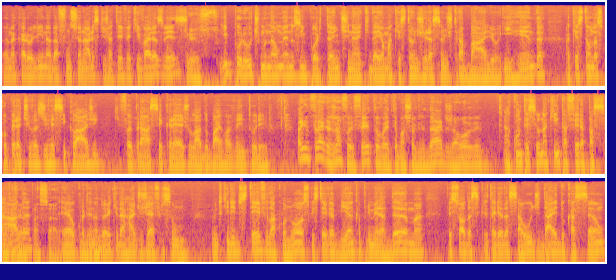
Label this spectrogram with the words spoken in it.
Ana Carolina da Funcionários, que já teve aqui várias vezes. Isso. E por último, não menos importante, né, que daí é uma questão de geração de trabalho e renda, a questão das cooperativas de reciclagem, que foi para a Secrejo lá do bairro Aventureiro. A entrega já foi feita ou vai ter uma solenidade? Já houve? Aconteceu na quinta-feira passada. Quinta passada. É o coordenador uhum. aqui da Rádio Jefferson, muito querido, esteve lá conosco, esteve a Bianca, primeira dama, pessoal da Secretaria da Saúde, da Educação.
